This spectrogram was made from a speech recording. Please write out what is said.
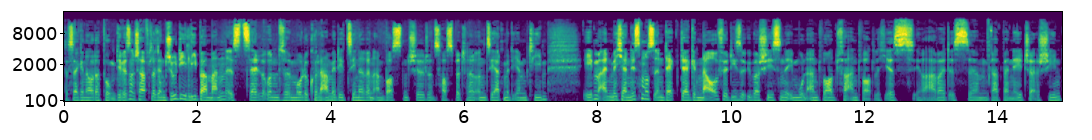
Das ist ja genau der Punkt. Die Wissenschaftlerin Judy Liebermann ist Zell- und Molekularmedizinerin am Boston Children's Hospital und sie hat mit ihrem Team eben einen Mechanismus entdeckt, der genau für diese überschießende Immunantwort verantwortlich ist. Ihre Arbeit ist ähm, gerade bei Nature erschienen.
